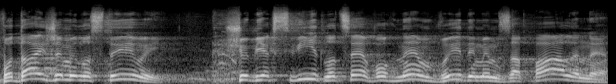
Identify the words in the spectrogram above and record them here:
Подай же милостивий, щоб як світло це вогнем видимим запалене,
